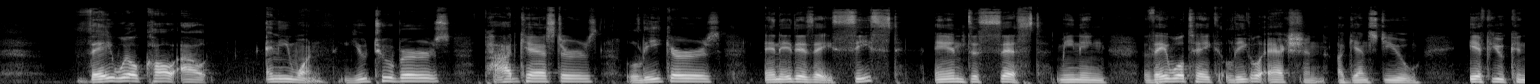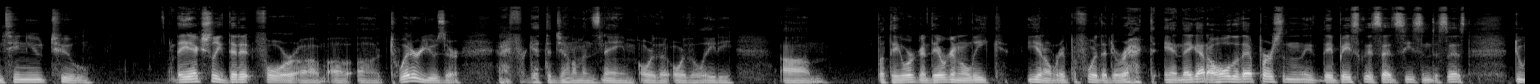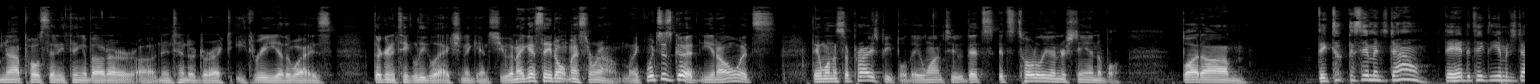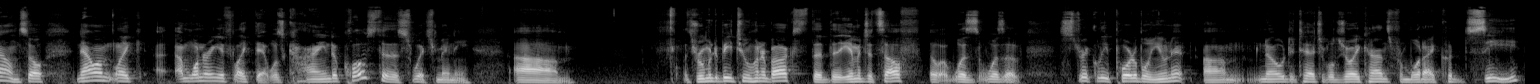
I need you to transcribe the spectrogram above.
they will call out anyone, YouTubers, podcasters, leakers, and it is a ceased and desist, meaning they will take legal action against you if you continue to they actually did it for um, a, a, Twitter user, and I forget the gentleman's name or the or the lady, um, but they were they were going to leak, you know, right before the direct, and they got a hold of that person. They they basically said cease and desist, do not post anything about our uh, Nintendo Direct E3, otherwise they're going to take legal action against you. And I guess they don't mess around, like which is good, you know. It's they want to surprise people. They want to. That's it's totally understandable. But um, they took this image down. They had to take the image down. So now I'm like, I'm wondering if like that was kind of close to the Switch Mini. Um, it's rumored to be 200 bucks. The the image itself uh, was was a strictly portable unit. Um, no detachable Joy Cons from what I could see.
